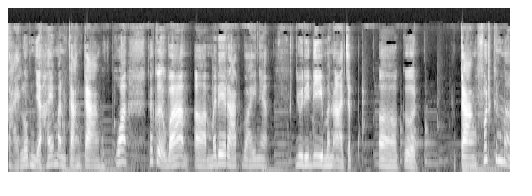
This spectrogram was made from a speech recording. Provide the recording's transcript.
สายร่มอย่าให้มันกลางๆเพราะว่าถ้าเกิดว่าไม่ได้รัดไว้เนี่ยอยู่ดีๆ มันอาจจะเเกิดกลางฟุตขึ้นมา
